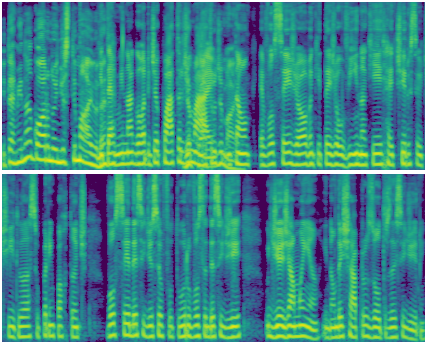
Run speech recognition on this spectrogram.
e termina agora, no início de maio, né? E termina agora, dia 4 dia de, maio. 4 de maio. Então, é você, jovem, que esteja ouvindo aqui, retire o seu título. É super importante você decidir seu futuro, você decidir o dia de amanhã e não deixar para os outros decidirem.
